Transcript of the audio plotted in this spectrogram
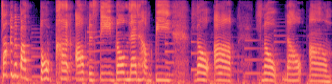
talking about don't cut off his knee, don't let him be no um no no um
